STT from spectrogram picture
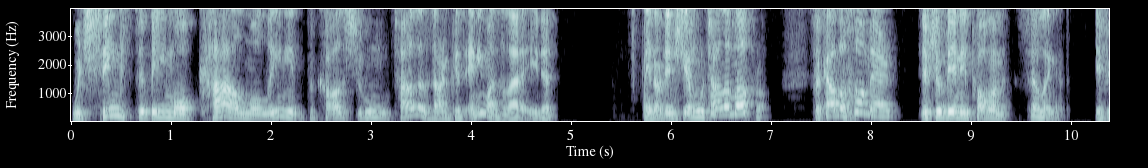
which seems to be more kal, more lenient because shu mutala because anyone's allowed to eat it. And odin shia mutala mochro. So kal v'chomer, there shouldn't be any problem selling it. If,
